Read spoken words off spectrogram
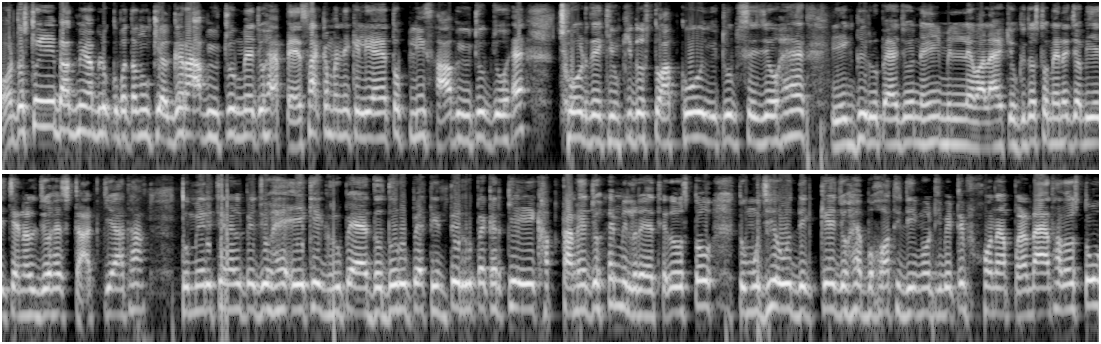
और दोस्तों, ये बात मैं आप लोग को बता दूँ कि अगर आप YouTube में जो है पैसा कमाने के लिए आए तो प्लीज़ आप YouTube जो है छोड़ दे, क्योंकि दोस्तों, आपको YouTube से जो है एक भी रुपया जो नहीं मिलने वाला है। क्योंकि दोस्तों, मैंने जब ये चैनल जो है स्टार्ट किया था तो मेरे चैनल पे जो है एक एक रुपया, दो दो रुपये, तीन तीन रुपये करके एक हफ़्ता में जो है मिल रहे थे दोस्तों। तो मुझे वो देख के जो है बहुत ही डिमोटिवेटिव होना पड़ रहा था दोस्तों।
